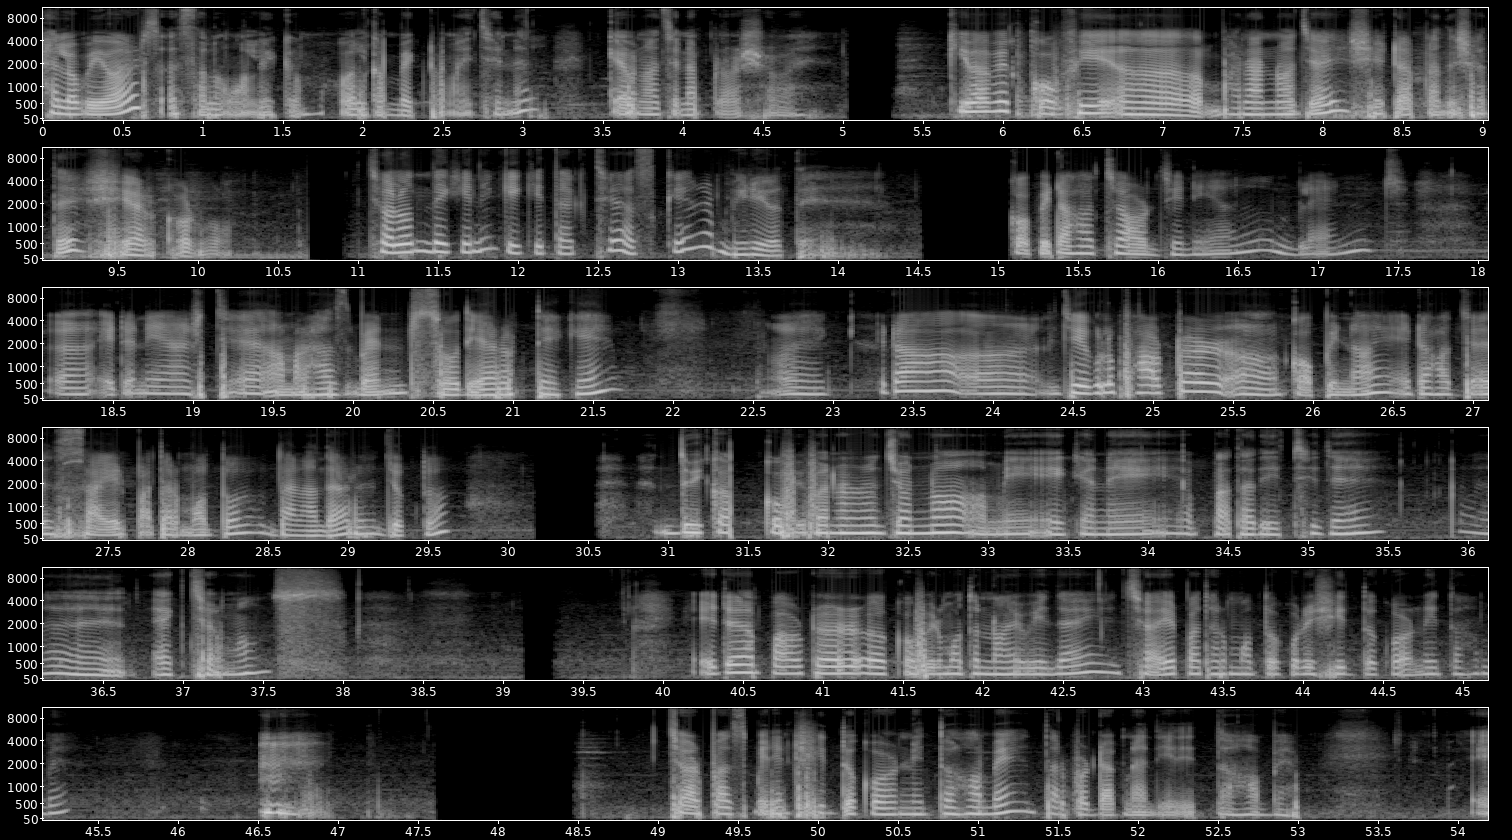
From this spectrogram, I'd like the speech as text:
Hello viewers আসসালামু আলাইকুম welcome back to my channel কেমন আছেন আপনারা সবাই? কীভাবে কফি বানানো যায় সেটা আপনাদের সাথে শেয়ার করব। চলুন দেখে নিই কী কী থাকছে আজকের ভিডিওতে। কফিটা হচ্ছে অরিজিনাল ব্ল্যান্ড এটা নিয়ে আসছে আমার হাজব্যান্ড সৌদি আরব থেকে। এটা যেগুলো ফাউটার কপি নয়, এটা হচ্ছে সাইয়ের পাতার মতো দানাদার যুক্ত। দুই কাপ কফি বানানোর জন্য আমি এখানে পাতা দিচ্ছি যে এক চামচ। এটা পাউডার কফির মতো নয় বিদায়। চায়ের পাতার মতো করে সিদ্ধ করে নিতে হবে। চার পাঁচ মিনিট সিদ্ধ করে নিতে হবে। তারপর ডাকনা দিয়ে দিতে হবে।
